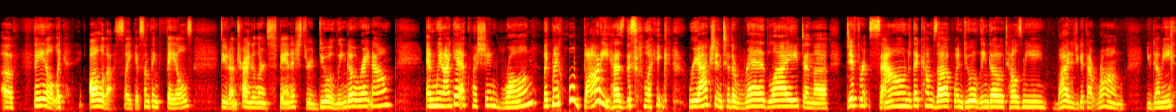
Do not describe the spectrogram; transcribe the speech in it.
a fail, like all of us, like if something fails, dude, I'm trying to learn Spanish through Duolingo right now. And when I get a question wrong, like my whole body has this like reaction to the red light and the different sound that comes up when Duolingo tells me, why did you get that wrong, you dummy?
